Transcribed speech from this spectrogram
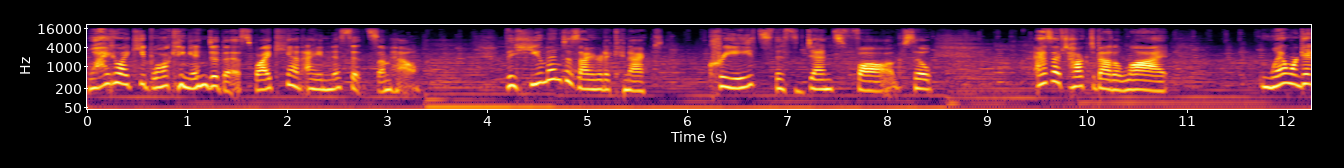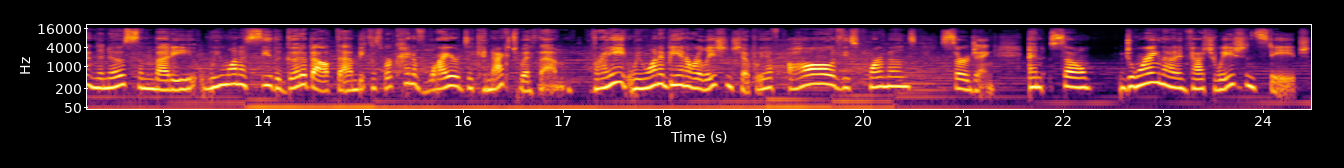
why do I keep walking into this? Why can't I miss it somehow? The human desire to connect creates this dense fog. So, as I've talked about a lot, when we're getting to know somebody, we want to see the good about them because we're kind of wired to connect with them, right? We want to be in a relationship. We have all of these hormones surging. And so, during that infatuation stage,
